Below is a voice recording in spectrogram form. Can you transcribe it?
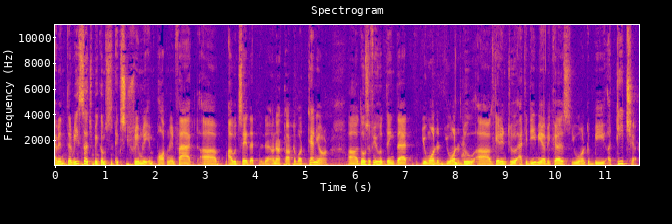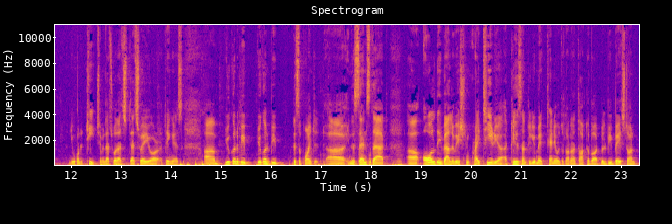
I mean, the research becomes extremely important. In fact, uh, I would say that Anat talked about tenure. Uh, those of you who think that you want to you want to do uh, get into academia because you want to be a teacher you want to teach. I mean, that's what that's that's where your thing is. Um, you're going to be you're going to be disappointed uh, in the sense that uh, all the evaluation criteria, at least until you make tenure, which I talked about, will be based on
